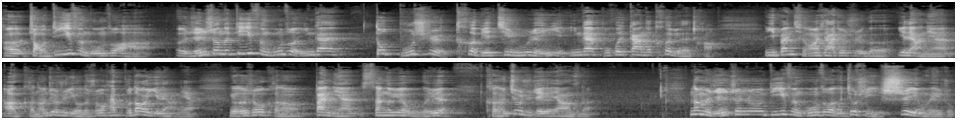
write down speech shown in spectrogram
呃，找第一份工作哈，呃，人生的第一份工作应该都不是特别尽如人意，应该不会干得特别的长，一般情况下就是个一两年啊，可能就是有的时候还不到一两年，有的时候可能半年、三个月、五个月，可能就是这个样子的。那么人生中第一份工作呢，就是以适应为主，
